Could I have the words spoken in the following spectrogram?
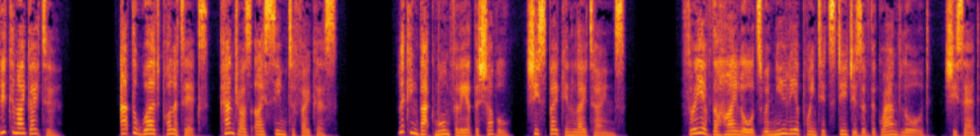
Who can I go to? At the word politics, Kandra's eyes seemed to focus. Looking back mournfully at the shovel, she spoke in low tones. Three of the High Lords were newly appointed stooges of the Grand Lord, she said.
